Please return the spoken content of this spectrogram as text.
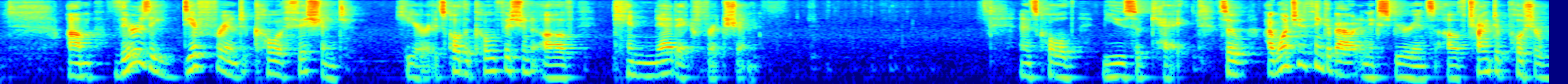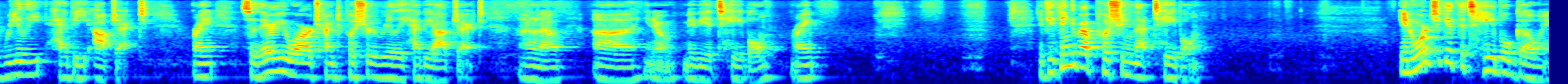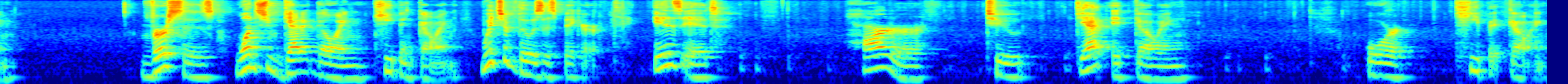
um, there is a different coefficient here. It's called the coefficient of kinetic friction. And it's called mu sub k. So I want you to think about an experience of trying to push a really heavy object right? So there you are trying to push a really heavy object. I don't know, uh, you know, maybe a table, right? If you think about pushing that table, in order to get the table going versus once you get it going, keep it going, which of those is bigger? Is it harder to get it going or keep it going?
